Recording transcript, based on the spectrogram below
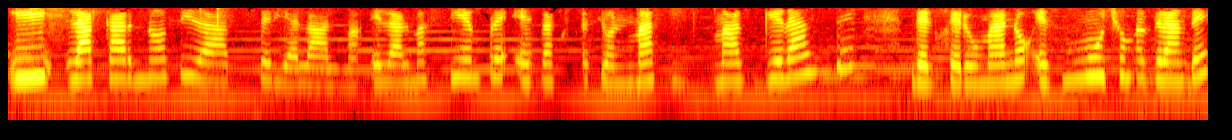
y la carnosidad sería el alma. El alma siempre es la expresión más, más grande del ser humano, es mucho más grande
